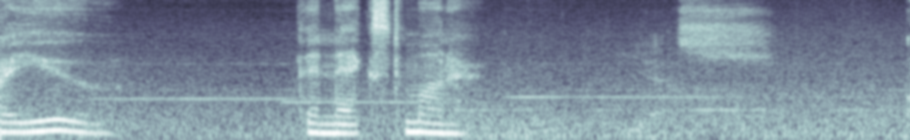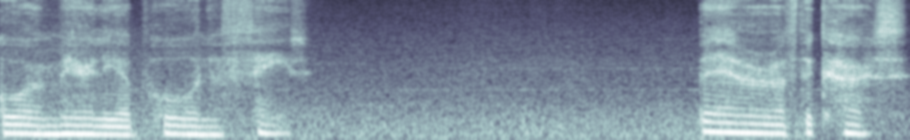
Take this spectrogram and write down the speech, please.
Are you the next monarch? Yes. Or merely a pawn of fate? Bearer of the curse.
